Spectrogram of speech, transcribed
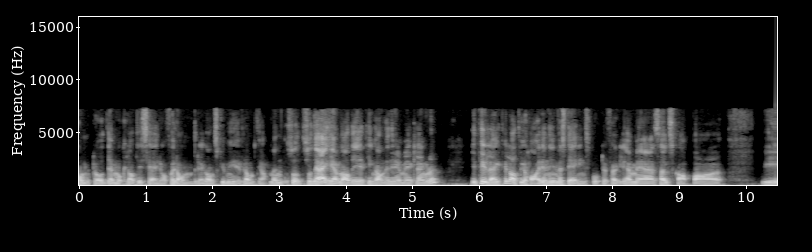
kommer til å demokratisere og forandre ganske mye i framtida. Så, så det er en av de tingene vi driver med i Klein Group. I tillegg til at vi har en investeringsportefølje med selskaper. Vi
